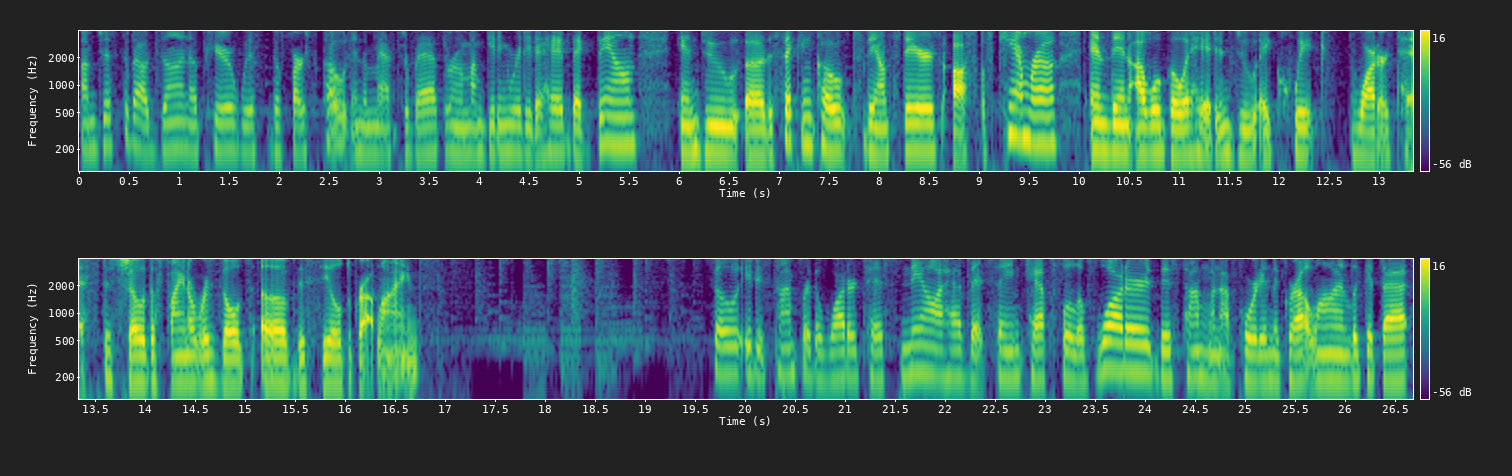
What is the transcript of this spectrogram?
I'm just about done up here with the first coat in the master bathroom. I'm getting ready to head back down and do uh, the second coats downstairs off of camera. And then I will go ahead and do a quick water test to show the final results of the sealed grout lines. So it is time for the water test. Now I have that same cap full of water. This time when I poured in the grout line, look at that,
